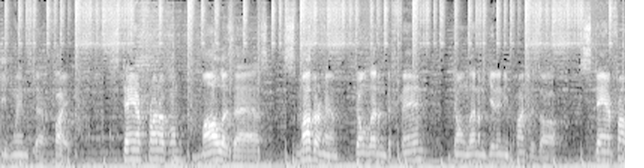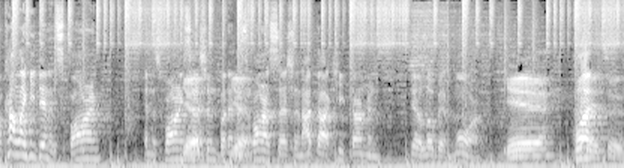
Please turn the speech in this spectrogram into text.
he wins that fight. Stay in front of him, maul his ass, smother him, don't let him defend, don't let him get any punches off. Stay in front, kind of like he did in sparring, in the sparring Yeah, session. But in the sparring session, I thought Keith Thurman did a little bit more. yeah, But- I did too.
